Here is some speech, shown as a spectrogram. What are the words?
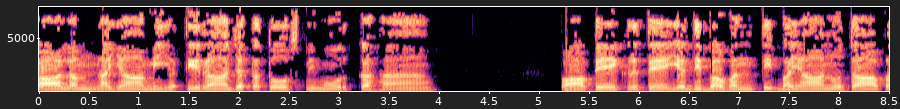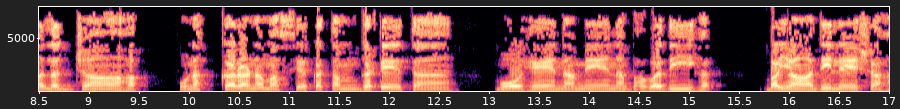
कालम् नयामि यतिराज ततोऽस्मि मूर्खः। पापे कृते यदि भवन्ति भयानुतापलज्जाः पुनः करणमस्य कथम् घटेत? मोहेन मेन भवदीह भयादिलेशः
